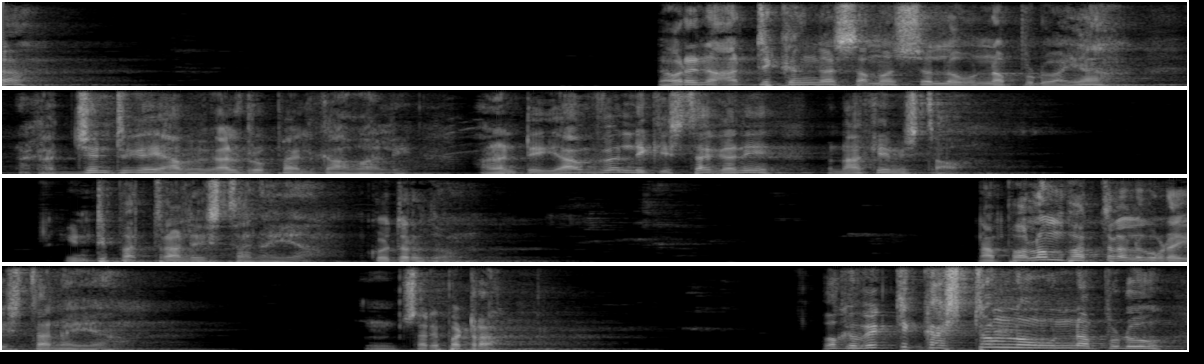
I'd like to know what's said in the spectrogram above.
అలాగా ఎవరైనా ఆర్థికంగా సమస్యల్లో ఉన్నప్పుడు అయ్యా నాకు అర్జెంటుగా యాభై వేల రూపాయలు కావాలి. అని అంటే యాభై వేలు నీకు ఇస్తా కానీ నాకేమి ఇస్తావు? ఇంటి పత్రాలు ఇస్తానయ్యా కుదరదు. నా పొలం పత్రాలు కూడా ఇస్తానయ్యా. సరే పట్రా ఒక వ్యక్తి కష్టంలో ఉన్నప్పుడు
